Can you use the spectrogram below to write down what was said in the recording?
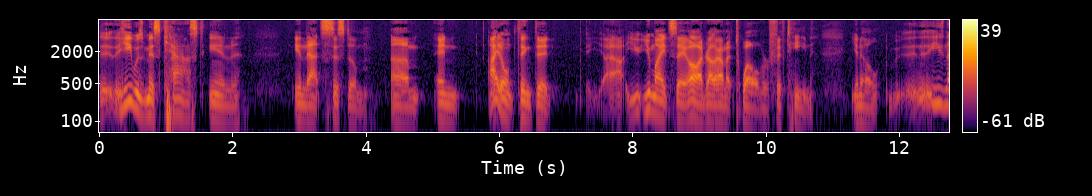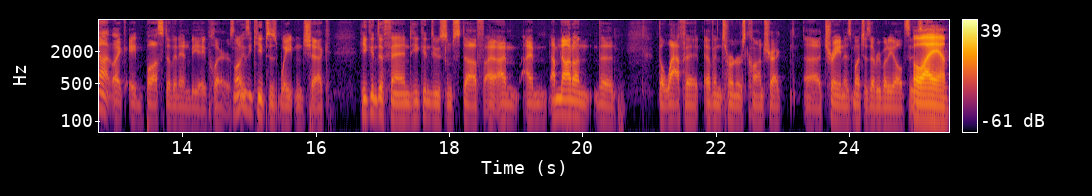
eh, he was miscast in in that system, um, and I don't think that uh, you you might say, oh, I'd rather have him at twelve or fifteen. You know, he's not like a bust of an NBA player. As long as he keeps his weight in check, he can defend. He can do some stuff. I, I'm I'm I'm not on the the laugh at Evan Turner's contract uh, train as much as everybody else is. Oh, I am.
